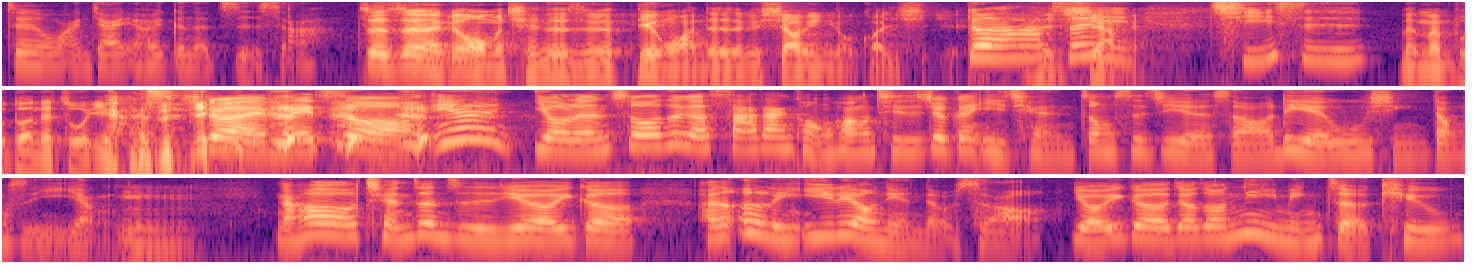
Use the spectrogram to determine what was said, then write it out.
这个玩家也会跟着自杀。这真的跟我们前阵子那个电玩的那个效应有关系。对啊，很像。其实人们不断在做一样的事情。对，没错。因为有人说，这个撒旦恐慌其实就跟以前中世纪的时候猎巫行动是一样的。嗯。然后前阵子也有一个。好像二零一六年的时候，有一个叫做“匿名者 Q”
